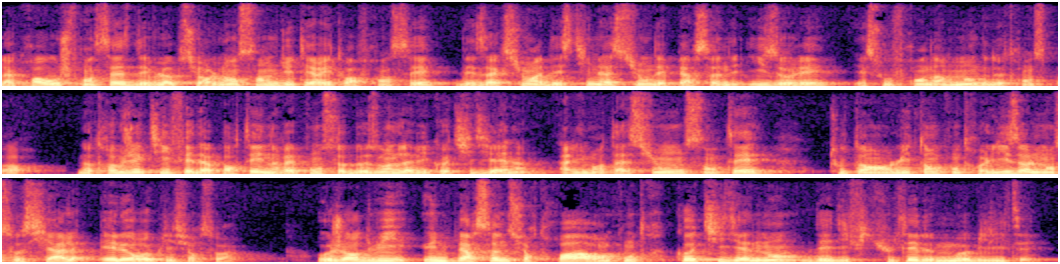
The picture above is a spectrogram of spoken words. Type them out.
La Croix-Rouge française développe sur l'ensemble du territoire français des actions à destination des personnes isolées et souffrant d'un manque de transport. Notre objectif est d'apporter une réponse aux besoins de la vie quotidienne, alimentation, santé, tout en luttant contre l'isolement social et le repli sur soi. Aujourd'hui, une personne sur trois rencontre quotidiennement des difficultés de mobilité.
